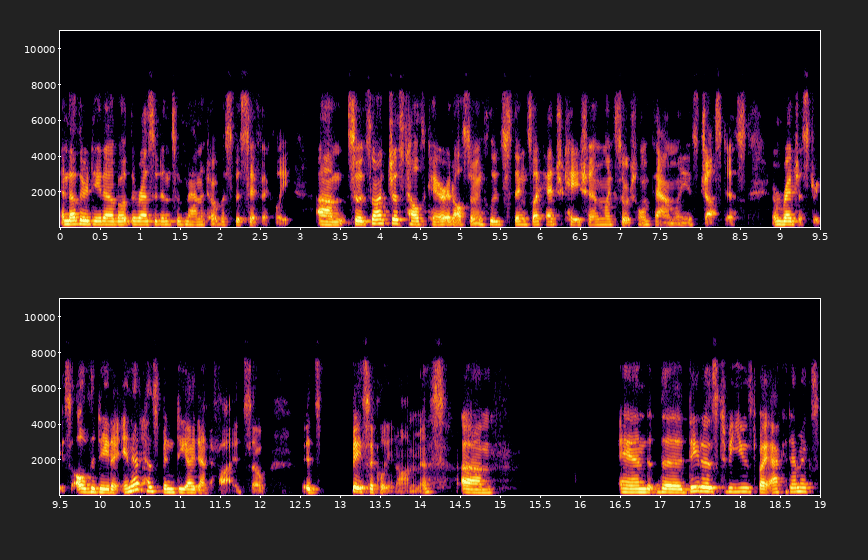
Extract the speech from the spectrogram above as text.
and other data about the residents of Manitoba specifically. Um, so it's not just healthcare, it also includes things like education, like social and families, justice, and registries. All the data in it has been de-identified, so it's basically anonymous. Um, And the data is to be used by academics,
